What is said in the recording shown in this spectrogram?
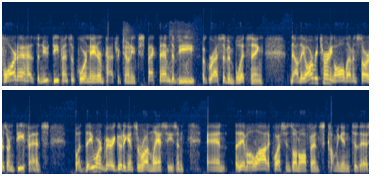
Florida has the new defensive coordinator and Patrick Toney. Expect them to be aggressive in blitzing. Now they are returning all 11 stars on defense, but they weren't very good against the run last season, and they have a lot of questions on offense coming into this.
